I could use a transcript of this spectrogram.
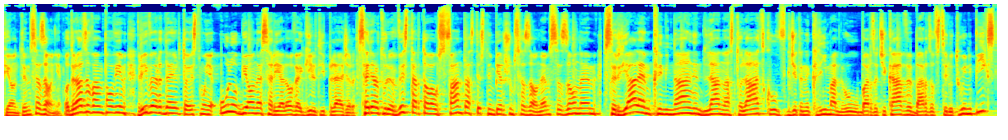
piątym sezonie. Od razu Wam powiem, Riverdale to jest moje ulubione serialowe guilty pleasure. Serial, który wystartował z fantastycznym pierwszym sezonem, sezonem, serialem kryminalnym dla nastolatków, gdzie ten klimat był bardzo ciekawy, bardzo w stylu Twin Peaks,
